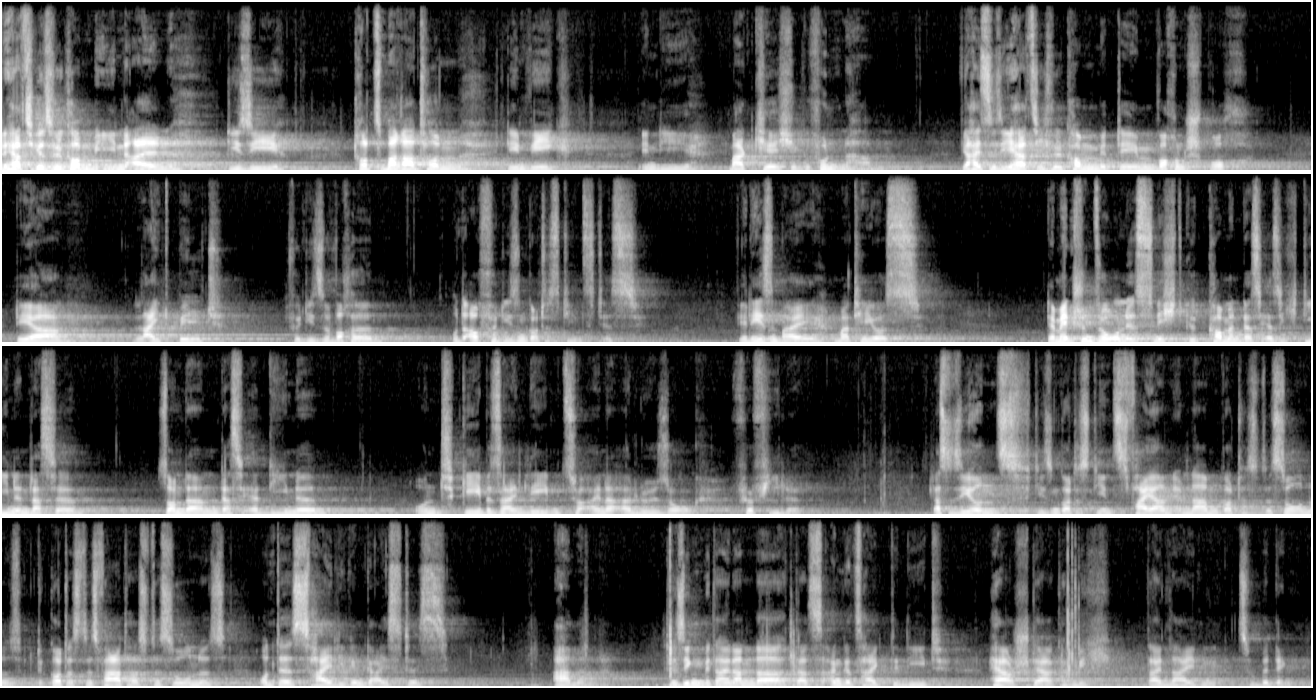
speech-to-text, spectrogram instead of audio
Ein herzliches Willkommen Ihnen allen, die Sie trotz Marathon den Weg in die Marktkirche gefunden haben. Wir heißen Sie herzlich willkommen mit dem Wochenspruch, der Leitbild für diese Woche und auch für diesen Gottesdienst ist. Wir lesen bei Matthäus, der Menschensohn ist nicht gekommen, dass er sich dienen lasse, sondern dass er diene und gebe sein Leben zu einer Erlösung für viele. Lassen Sie uns diesen Gottesdienst feiern im Namen Gottes des Sohnes, Gottes des Vaters, des Sohnes und des Heiligen Geistes. Amen. Wir singen miteinander das angezeigte Lied Herr, stärke mich, dein Leiden zu bedenken.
